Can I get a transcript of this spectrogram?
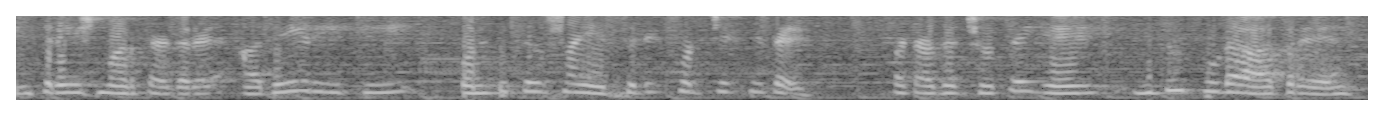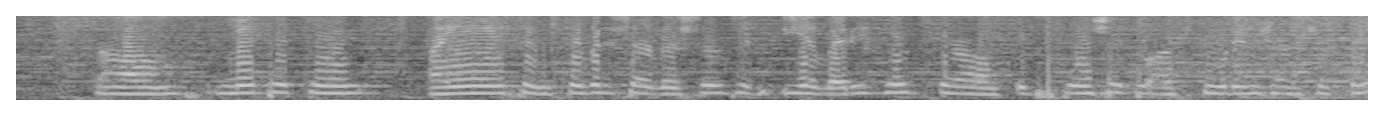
ಎನ್ಕರೇಜ್ ಮಾಡ್ತಾ ಇದ್ದಾರೆ, ಅದೇ ರೀತಿ ಪೊಲಿಟಿಕಲ್ ಸೈನ್ಸ್ ಸಿಟಿಕ್ ಸಬ್ಜೆಕ್ಟ್ ಇದೆ. ಬಟ್ ಅದ್ರ ಜೊತೆಗೆ ಇದು ಕೂಡ ಆದರೆ related to I A S and civil services it be a very good exposure to our students ಅನಿಸುತ್ತೆ.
